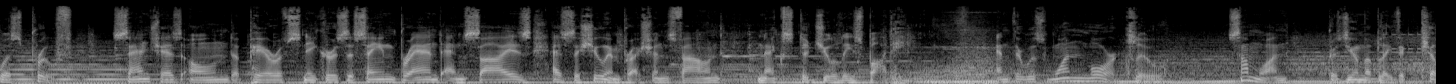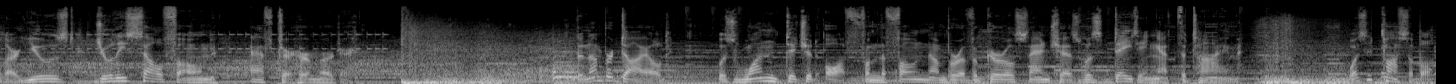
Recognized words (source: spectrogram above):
was proof Sanchez owned a pair of sneakers the same brand and size as the shoe impressions found next to Julie's body. And there was one more clue. Someone, presumably the killer, used Julie's cell phone after her murder. The number dialed was one digit off from the phone number of a girl Sanchez was dating at the time. Was it possible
